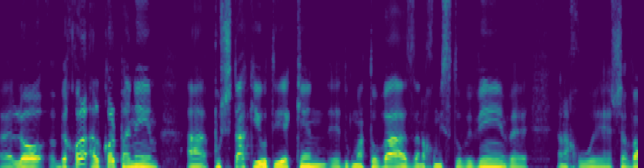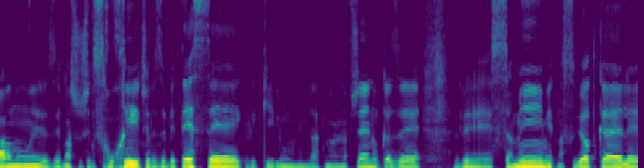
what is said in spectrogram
אה, לא, בכל, על כל פנים, הפושטקיות תהיה כן אה, דוגמה טובה, אז אנחנו מסתובבים ואנחנו אה, שברנו איזה משהו של זכוכית, של איזה בית עסק, וכאילו נמלטנו על נפשנו כזה, וסמים, התנסויות כאלה,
